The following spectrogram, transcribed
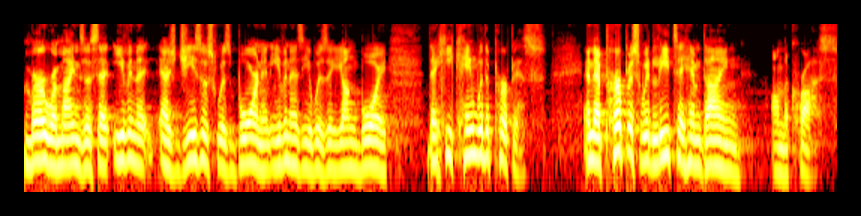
Myrrh reminds us that even that as Jesus was born and even as he was a young boy, that he came with a purpose, and that purpose would lead to him dying on the cross.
